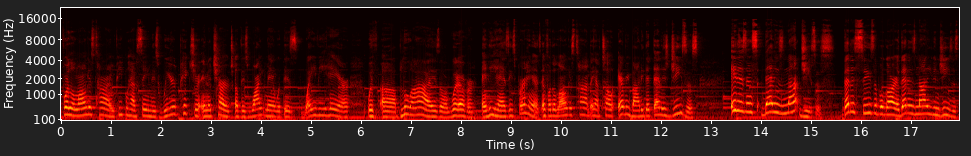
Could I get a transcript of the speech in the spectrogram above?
For the longest time, people have seen this weird picture in a church of this white man with this wavy hair, with uh, blue eyes or whatever, and he has these prayer hands. And for the longest time, they have told everybody that that is Jesus. It isn't. That is not Jesus. That is Caesar Borgia. That is not even Jesus.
